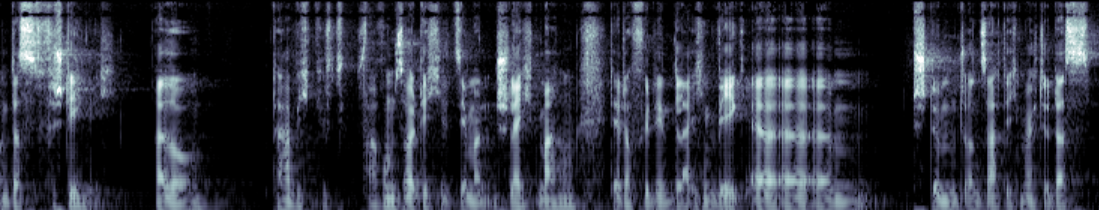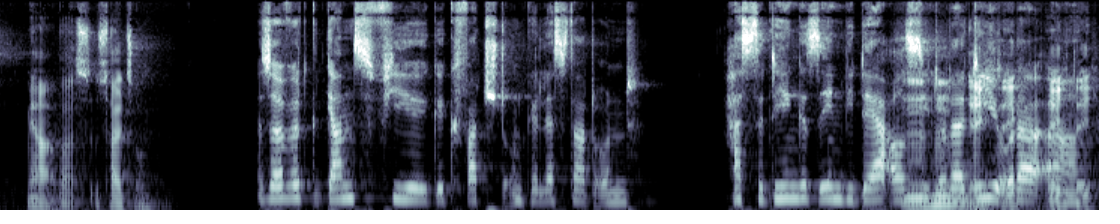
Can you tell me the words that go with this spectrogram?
Und das verstehe ich nicht. Also da habe ich, warum sollte ich jetzt jemanden schlecht machen, der doch für den gleichen Weg äh, äh, ähm, stimmt und sagt, ich möchte das. Ja, aber es ist halt so. Also da wird ganz viel gequatscht und gelästert und hast du den gesehen, wie der aussieht mhm, oder richtig, die oder ah. richtig.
